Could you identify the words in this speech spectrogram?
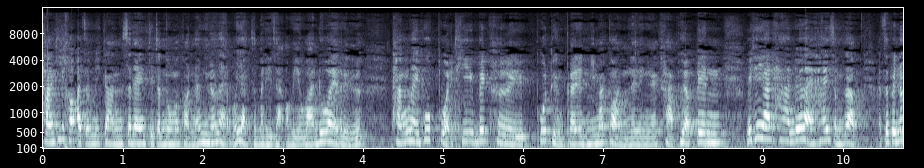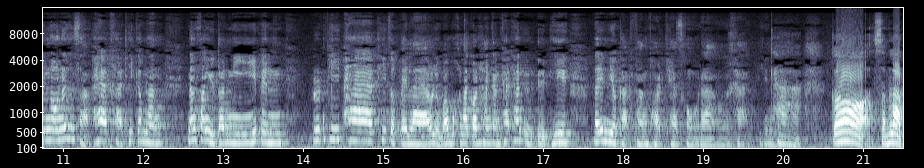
ทั้งที่เขาอาจจะมีการแสดงเจตจำนงมาก่อนหน้านี้แล้วแหละว่าอยากจะบริจาคอวัยวะด้วย หรือทั้งในผู้ป่วยที่ไม่เคยพูดถึงประเด็นนี้มาก่อนเลยอย่างเงี้ยค่ะเผื่อเป็นวิทยาทานด้วยแหละให้สำหรับอาจจะเป็นน้องๆนักศึกษาแพทย์ค่ะ ที่กำลังนั่งฟังอยู่ตอนนี้เป็นรุ่นพี่แพทย์ที่จบไปแล้ว หรือว่าบุคลากรทางการแพทย์ท่านอื่น ๆ ที่ได้มีโอกาสฟังพอดแคสต์ของเราค่ะพี่กัญญาค่ะก็สำหรับ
